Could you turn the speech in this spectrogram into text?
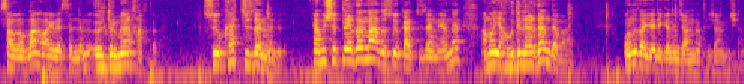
sallallahu aleyhi ve sellemi öldürmeye kalktılar. Suikat düzenlediler. Ya müşriklerden vardı suikat düzenleyenler ama Yahudilerden de vardı. Onu da yeri gelince anlatacağım inşallah.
